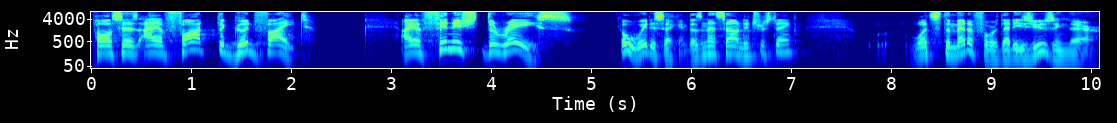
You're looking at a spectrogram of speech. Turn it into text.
Paul says, I have fought the good fight. I have finished the race. Oh, wait a second. Doesn't that sound interesting? What's the metaphor that he's using there?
